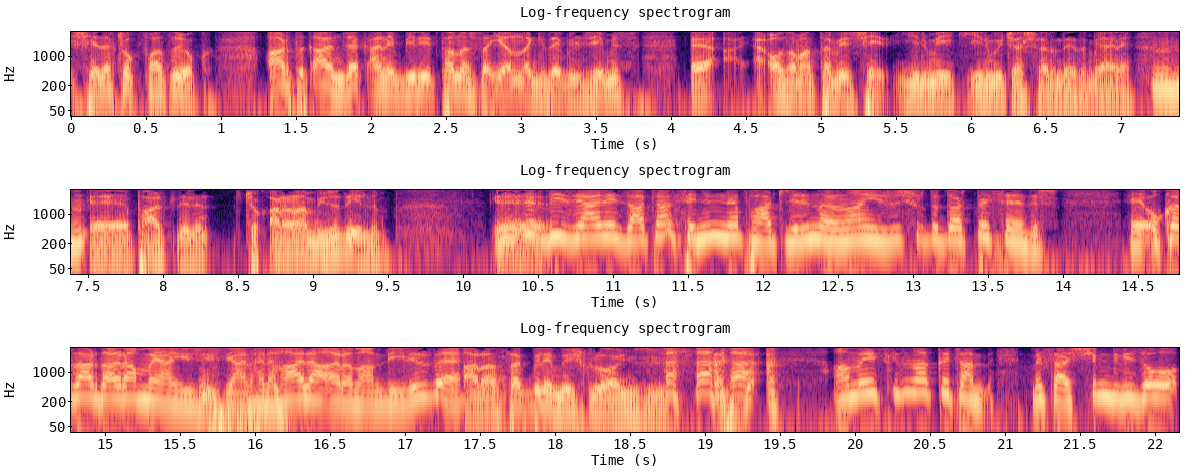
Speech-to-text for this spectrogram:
şeyler çok fazla yok. Artık ancak hani biri tanırsa yanına gidebileceğimiz eee, o zaman tabii şey 22-23 yaşlarındaydım yani. Eee, partilerin çok aranan bir yüzü değildim. Biz de biz yani zaten seninle partilerin aranan yüzü şurada 4-5 senedir. E, o kadar da aranmayan yüzüyüz yani. Hani hala aranan değiliz de. aransak bile meşgul olan yüzüyüz. Ama eskiden hakikaten mesela şimdi biz o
